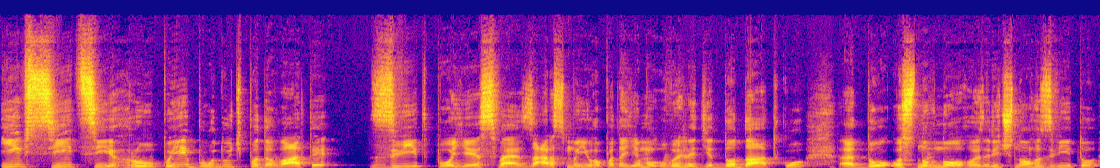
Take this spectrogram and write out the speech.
І всі ці групи будуть подавати. Звіт по ЄСВ. Зараз ми його подаємо у вигляді додатку е, до основного річного звіту.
